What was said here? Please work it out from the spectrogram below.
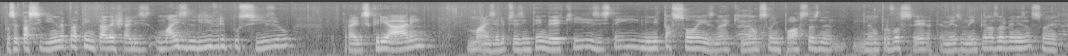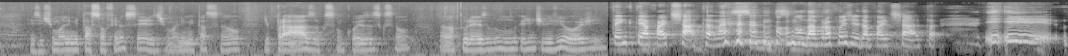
que você está seguindo é para tentar deixar eles o mais livre possível para eles criarem, mas ele precisa entender que existem limitações, né, que não são impostas não por você, até mesmo nem pelas organizações. Existe uma limitação financeira, existe uma limitação de prazo, que são coisas que são da natureza do mundo que a gente vive hoje. Tem que ter a parte chata, né? Sim, não, sim. não, dá para fugir da parte chata. E, e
